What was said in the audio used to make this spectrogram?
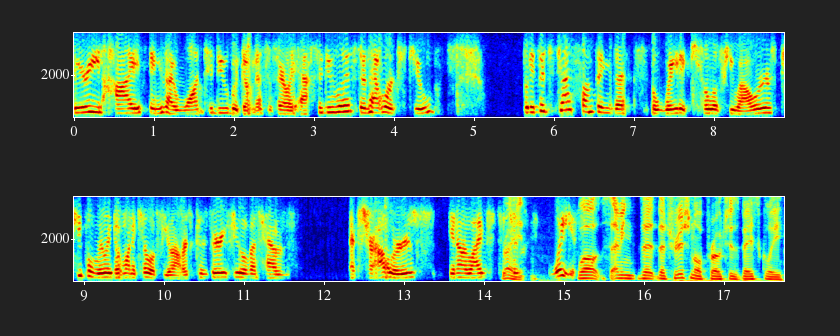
very high things I want to do, but don't necessarily have to do list, and that works too. But if it's just something that's a way to kill a few hours, people really don't want to kill a few hours because very few of us have extra hours in our lives to right. waste. Well, I mean, the the traditional approach is basically,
